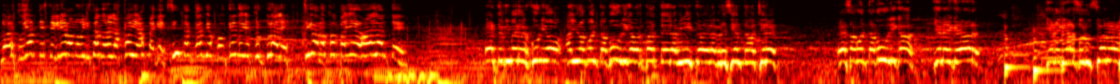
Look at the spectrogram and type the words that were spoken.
Los estudiantes seguiremos movilizándonos en las calles hasta que existan cambios concretos y estructurales. Sigamos compañeros, adelante. Este primero de junio hay una cuenta pública por parte de la ministra de la Presidenta Bachelet. Esa cuenta pública tiene que dar, tiene que dar soluciones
